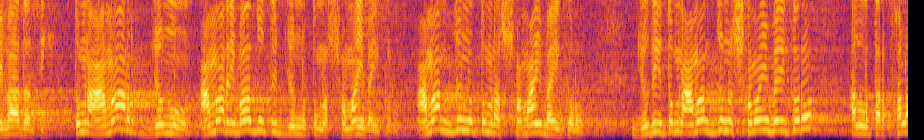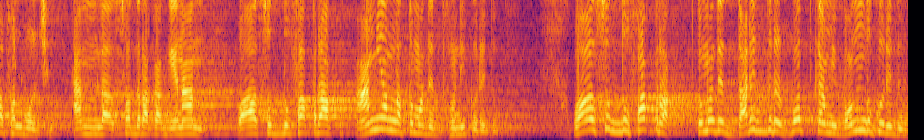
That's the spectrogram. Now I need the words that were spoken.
ইবাদাতি তোমরা আমার জন্য আমার ইবাদতের জন্য তোমরা সময় ব্যয় করো। আমার জন্য তোমরা সময় ব্যয় করো। যদি তোমরা আমার জন্য সময় ব্যয় করো আল্লাহ তার ফলাফল বলছেন, আমলা সদরাকা জ্ঞানান ওয়াসুদ্দু ফাকরাক, আমি আল্লাহ তোমাদের ধনী করে দেবো। ওয়াসুদ্দু ফাকরাক, তোমাদের দারিদ্রের পথকে আমি বন্ধ করে দেব।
